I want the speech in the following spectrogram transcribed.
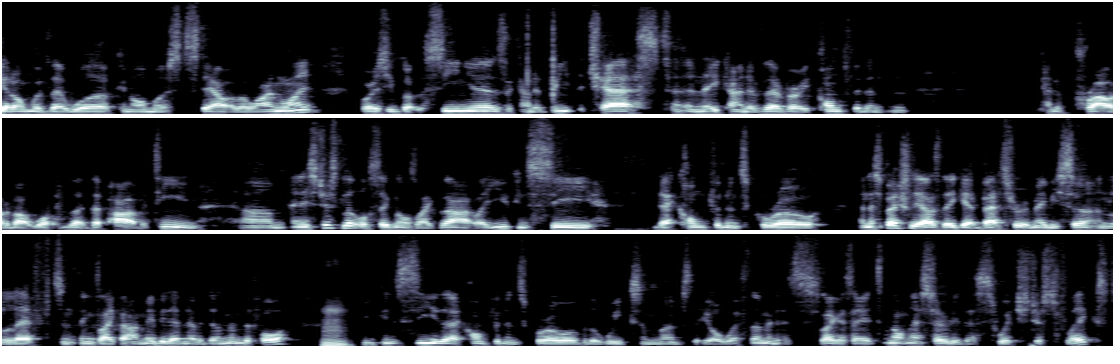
get on with their work and almost stay out of the limelight. Whereas you've got the seniors that kind of beat the chest and they kind of they're very confident and kind of proud about what they're part of a team. Um, and it's just little signals like that. Like you can see their confidence grow, and especially as they get better at maybe certain lifts and things like that. Maybe they've never done them before. Mm. You can see their confidence grow over the weeks and months that you're with them. And it's like I say, it's not necessarily the switch just flicks.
